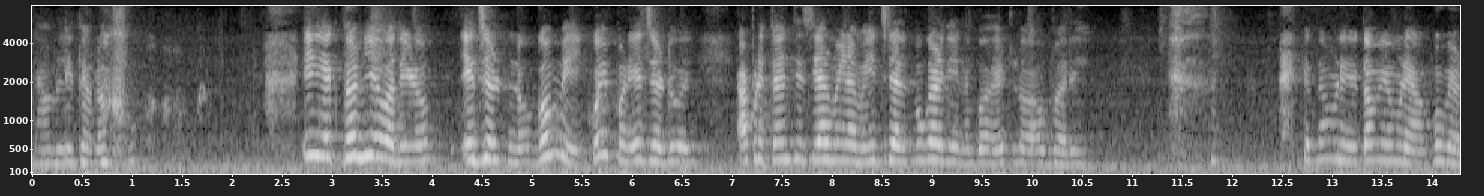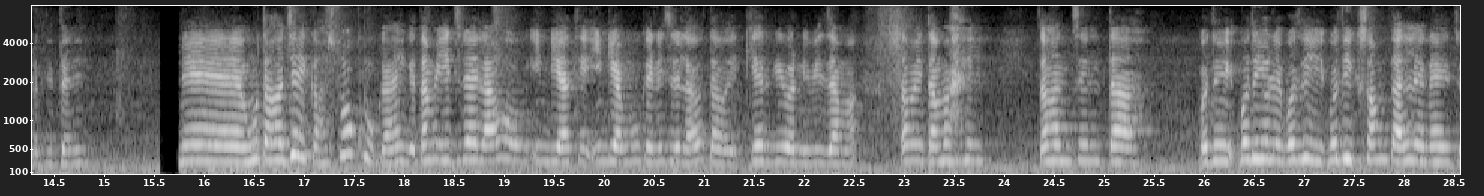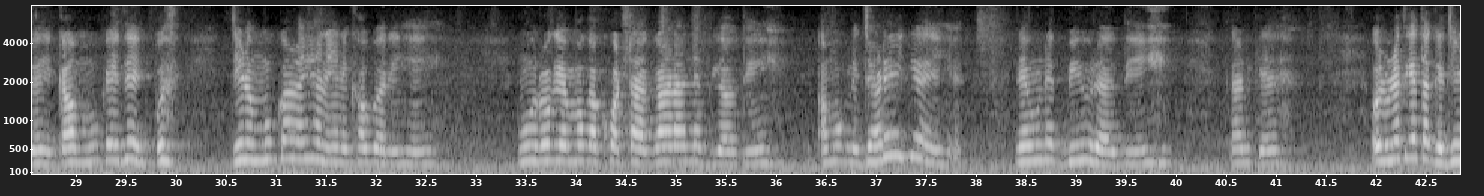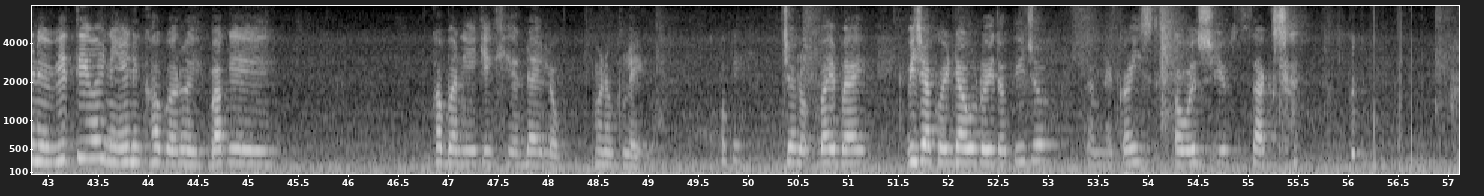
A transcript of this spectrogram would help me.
નામ લીધા રાખું. એ એક ધન્યવાદ એનો. એજન્ટનો ગમે કોઈ પણ એજન્ટ હોય. આપણે ત્રણથી ચાર મહિનામાં ઇઝરાયલ પુગાડી દઈએ ને બસ એટલો આભારી કે તમને, તમે હમણે આ પુગાડી દીધા ને હું તો હજી કાં શોખું કાંઈ કે તમે ઇઝરાયલ આવો ઇન્ડિયાથી, ઇન્ડિયા મૂકીને ઇઝરાયલ આવતા હોય કેરગીવરની વિઝામાં. તમે તમારી સહનશીલતા બધી બધી ઓલી, બધી બધી ક્ષમતા લઈને આવી જોઈએ કામ મૂકાઈ જાય પછી જેને મૂકાણ છે ને એને ખબર હે. હું રોગે મોકા ખોટા ગાણા ને પીવતી અમુકને જડાઈ ગયા છે. ને હું ને બીવરાવતી. કારણ કે ઓલું નથી કહેતા કે જેને વીતી હોય ને એની ખબર હોય. બાકી ખબર નહીં કે ડાયલોગ મને ભૂલાઈ ગયો. ઓકે ચલો બાય બાય બીજા કોઈ ડાઉટ હોય તો કીજો. તમને કહીશ અવશ્ય સાક્ષાત.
